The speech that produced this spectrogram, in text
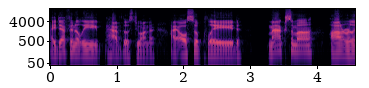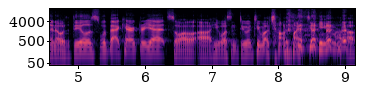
I definitely have those two on there. I also played Maxima. I don't really know what the deal is with that character yet, so uh, he wasn't doing too much on my team. uh,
